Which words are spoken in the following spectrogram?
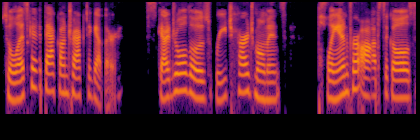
So let's get back on track together. Schedule those recharge moments plan for obstacles,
